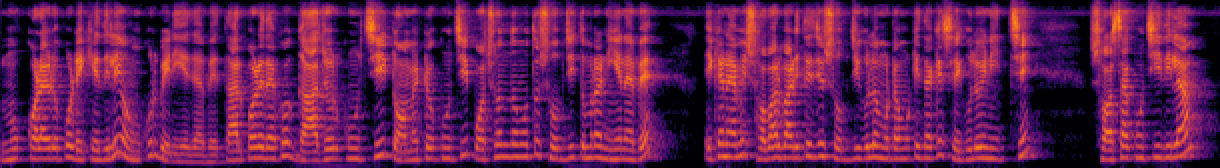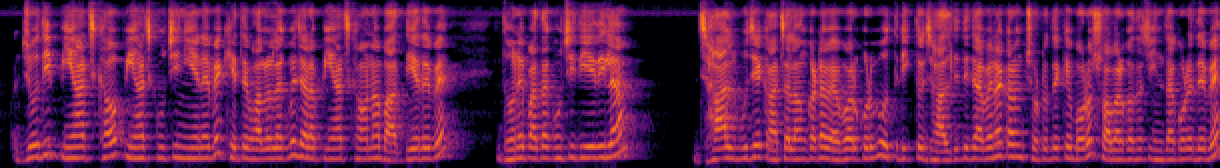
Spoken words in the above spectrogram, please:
মুগ কড়াইয়ের ওপর রেখে দিলে অঙ্কুর বেরিয়ে যাবে। তারপরে দেখো গাজর কুচি, টমেটো কুচি, পছন্দ মতো সবজি তোমরা নিয়ে নেবে। এখানে আমি সবার বাড়িতে যে সবজিগুলো মোটামুটি থাকে সেগুলোই নিচ্ছি। শশা কুচি দিলাম যদি পেঁয়াজ খাও, পেঁয়াজ কুচি নিয়ে নেবে, খেতে ভালো লাগবে। যারা পেঁয়াজ খাও না, বাদ দিয়ে দেবে। ধনে পাতা কুচি দিয়ে দিলাম। ঝাল বুঝে কাঁচা লঙ্কাটা ব্যবহার করবে, অতিরিক্ত ঝাল দিতে যাবে না, কারণ ছোট থেকে বড় সবার কথা চিন্তা করে দেবে।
